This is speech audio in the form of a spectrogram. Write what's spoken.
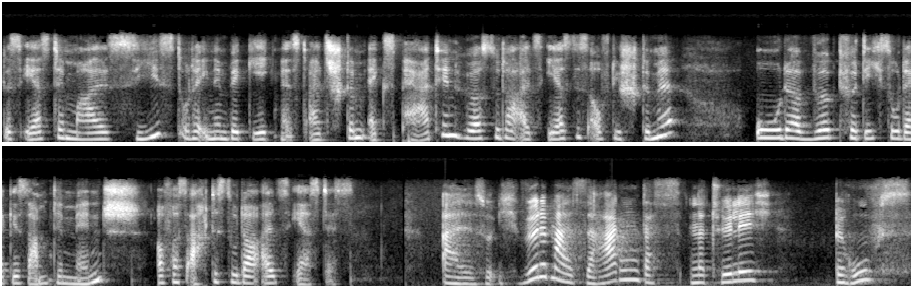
das erste Mal siehst oder ihnen begegnest? Als Stimmexpertin hörst du da als erstes auf die Stimme oder wirkt für dich so der gesamte Mensch? Auf was achtest du da als erstes? Also, ich würde mal sagen, dass natürlich Berufs,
